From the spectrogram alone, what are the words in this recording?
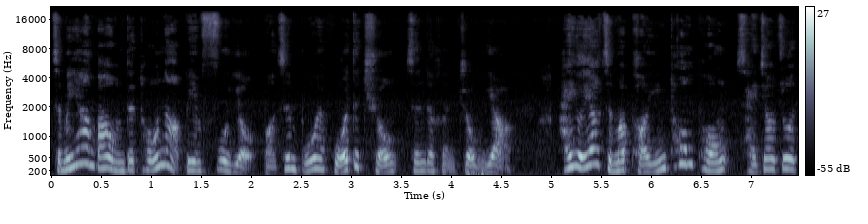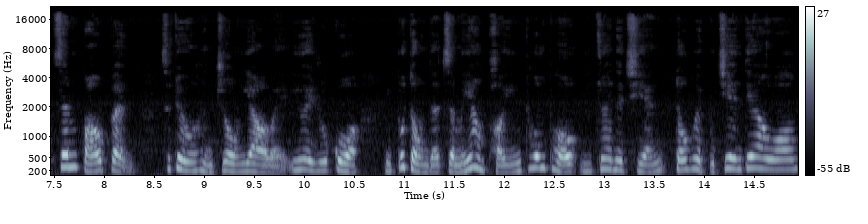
怎么样把我们的头脑变富有，保证不会活得穷，真的很重要。还有要怎么跑赢通膨才叫做增保本，这对我很重要诶，因为如果你不懂得怎么样跑赢通膨，你赚的钱都会不见掉哦。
